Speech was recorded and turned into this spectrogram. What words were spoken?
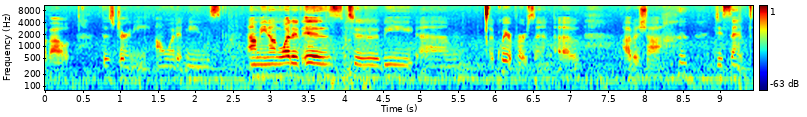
about this journey on what it means. I mean, on what it is to be um, a queer person of Habesha descent.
